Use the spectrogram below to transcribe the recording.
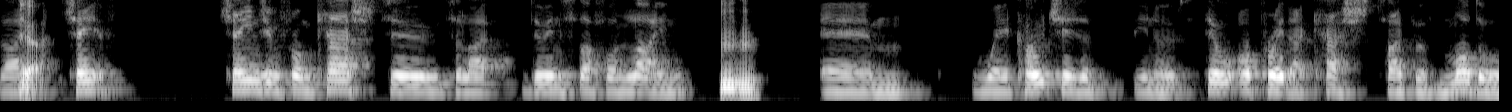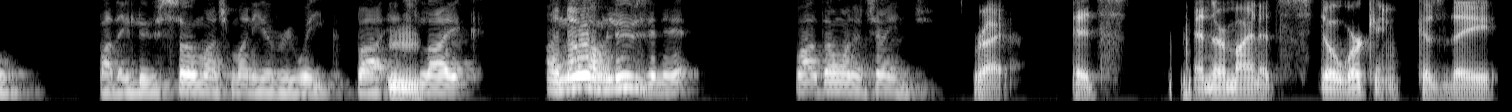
like Yeah. change changing from cash to to like doing stuff online Mhm. um, where coaches are, you know, still operate that cash type of model, but they lose so much money every week. But it's like, I know I'm losing it, but I don't want to change. Right. It's in their mind, it's still working because they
